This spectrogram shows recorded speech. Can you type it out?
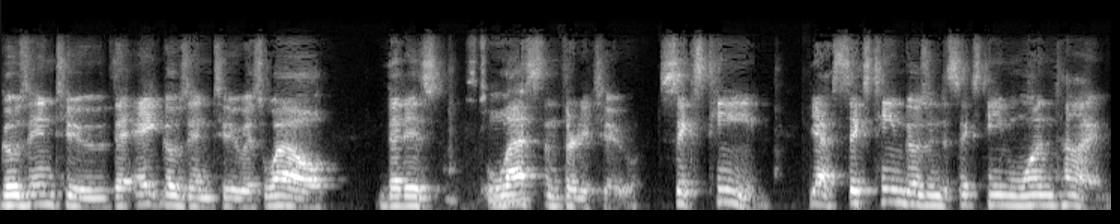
goes into, that 8 goes into as well, that is less than 32? 16. Yes, 16 goes into 16 one time.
